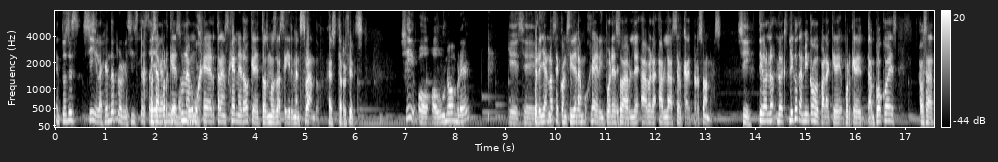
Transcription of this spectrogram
entonces sí, la agenda progresista está. O sea, porque es una mujer transgénero que de todos modos va a seguir menstruando. ¿A eso te refieres? Sí, o, o un hombre pero ya no se considera mujer y por eso habla, habla, acerca de personas. Sí. Digo, lo, explico también como para que, porque tampoco es, o sea,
